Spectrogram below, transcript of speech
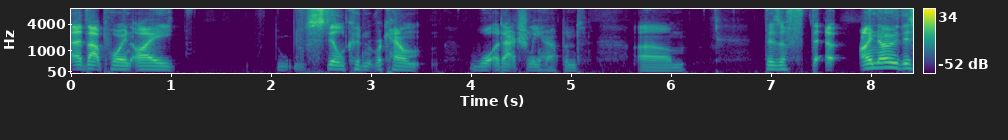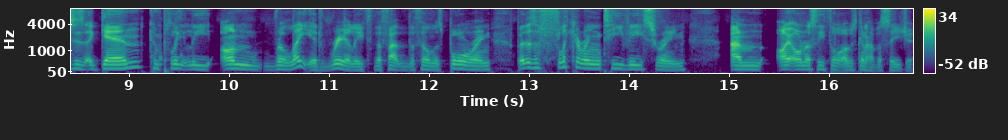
at that point, I still couldn't recount what had actually happened. Um, there's a I know this is again completely unrelated, really, to the fact that the film is boring, but there's a flickering TV screen, and I honestly thought I was gonna have a seizure.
